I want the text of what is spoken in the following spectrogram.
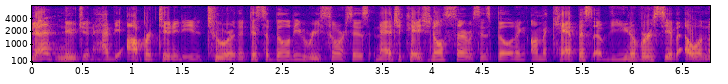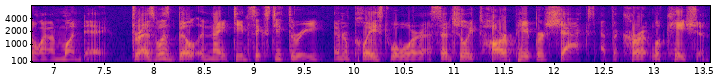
Jeanette Nugent had the opportunity to tour the Disability Resources and Educational Services building on the campus of the University of Illinois on Monday. DRES was built in 1963 and replaced what were essentially tar paper shacks at the current location.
